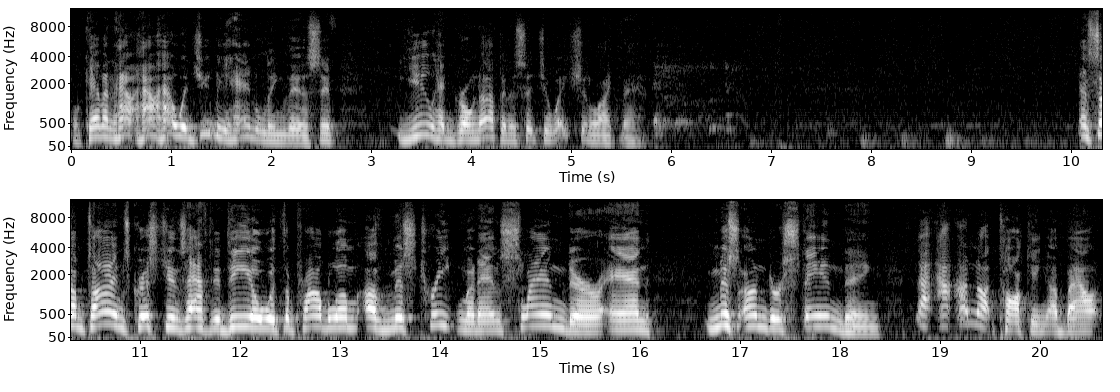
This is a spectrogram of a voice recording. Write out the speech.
well, Kevin, how, how, how would you be handling this if you had grown up in a situation like that? And sometimes Christians have to deal with the problem of mistreatment and slander and misunderstanding. I, am not talking about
